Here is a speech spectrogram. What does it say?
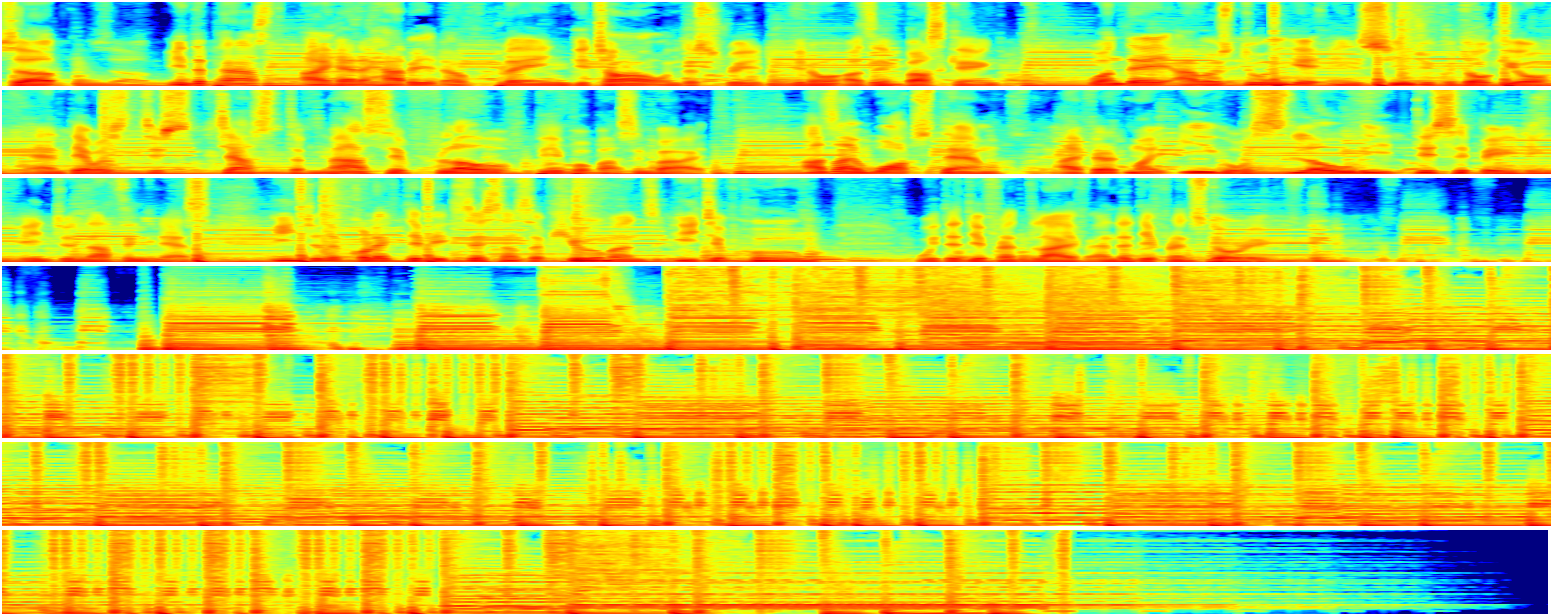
Sup? In the past, I had a habit of playing guitar on the street, you know, as in busking. One day I was doing it in Shinjuku, Tokyo, and there was this just a massive flow of people passing by. As I watched them, I felt my ego slowly dissipating into nothingness, into the collective existence of humans, each of whom with a different life and a different story.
